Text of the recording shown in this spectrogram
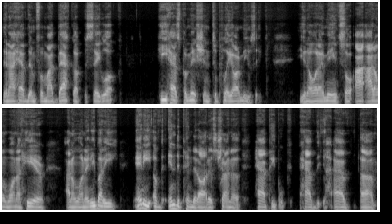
then I have them for my backup to say, look, he has permission to play our music. You know what I mean? So I, I don't want to hear, I don't want anybody, any of the independent artists trying to have people have the have um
